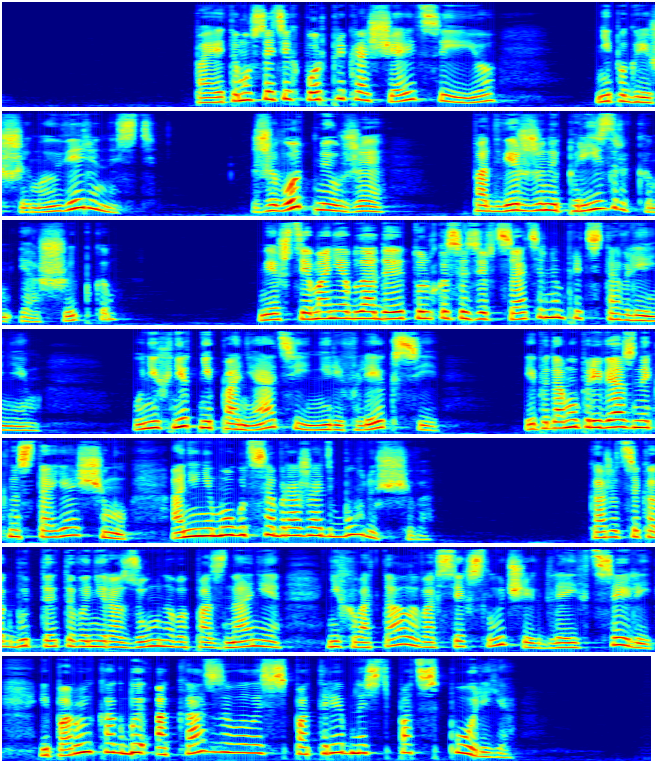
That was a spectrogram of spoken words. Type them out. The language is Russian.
Поэтому с этих пор прекращается ее непогрешимая уверенность. Животные уже подвержены призракам и ошибкам. Меж тем они обладают только созерцательным представлением. У них нет ни понятий, ни рефлексии, и потому, привязанные к настоящему, они не могут соображать будущего. Кажется, как будто этого неразумного познания не хватало во всех случаях для их целей, и порой как бы оказывалась потребность подспорья —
